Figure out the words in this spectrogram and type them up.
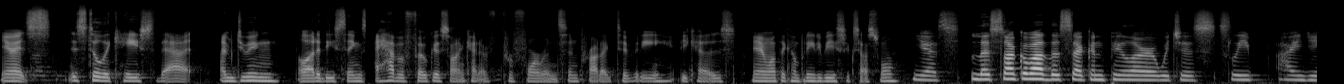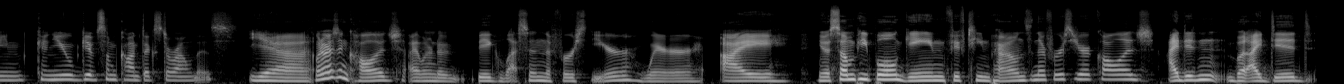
you know it's it's still the case that I'm doing a lot of these things. I have a focus on kind of performance and productivity because you know, I want the company to be successful. Yes. Let's talk about the second pillar, which is sleep hygiene. Can you give some context around this? Yeah. When I was in college, I learned a big lesson the first year where I you know, some people gain 15 pounds in their first year at college. I didn't, but I did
